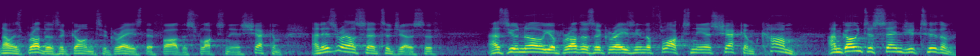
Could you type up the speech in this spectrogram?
Now his brothers had gone to graze their father's flocks near Shechem. And Israel said to Joseph, As you know, your brothers are grazing the flocks near Shechem. Come, I'm going to send you to them.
